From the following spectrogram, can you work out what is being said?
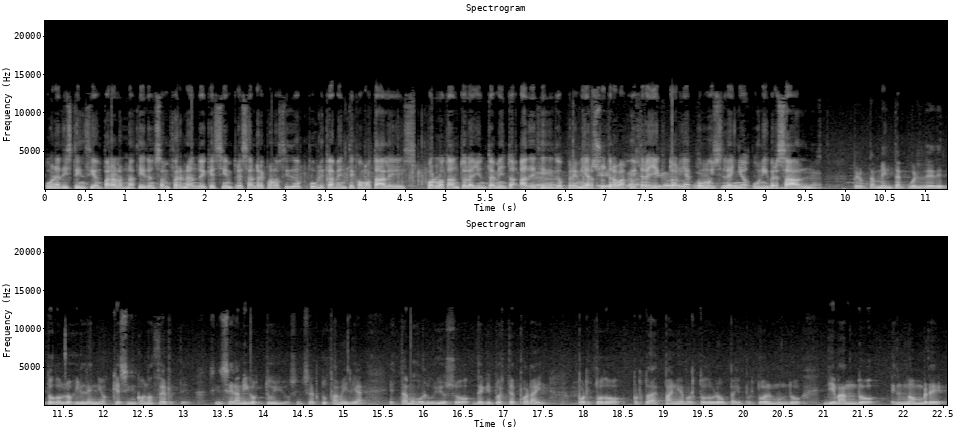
una distinción para los nacidos en San Fernando y que siempre se han reconocido públicamente como tales. Por lo tanto, el ayuntamiento ha decidido premiar su trabajo y trayectoria como isleño universal. Pero también te acuerdes de todos los isleños que sin conocerte, sin ser amigos tuyos, sin ser tu familia, estamos orgullosos de que tú estés por ahí, por todo, por toda España, por toda Europa y por todo el mundo, llevando el nombre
